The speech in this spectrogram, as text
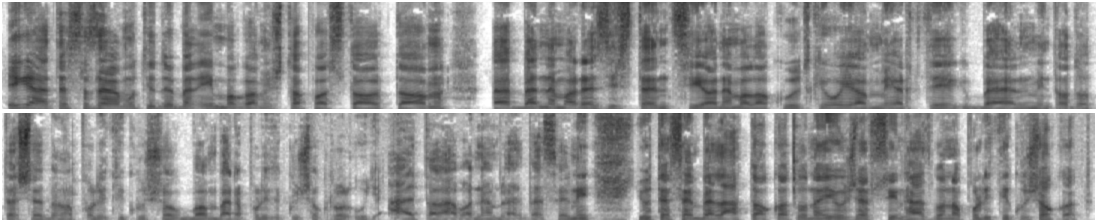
Igen, hát ezt az elmúlt időben én magam is tapasztaltam. Bennem a rezisztencia nem alakult ki olyan mértékben, mint adott esetben a politikusokban, bár a politikusokról úgy általában nem lehet beszélni. Jut eszembe, látta a Katonai József Színházban a politikusokat?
